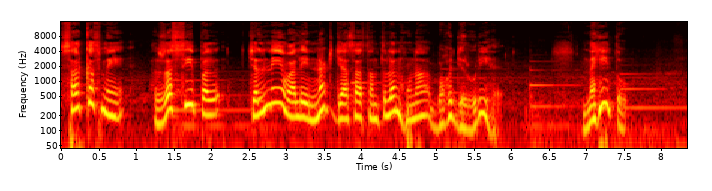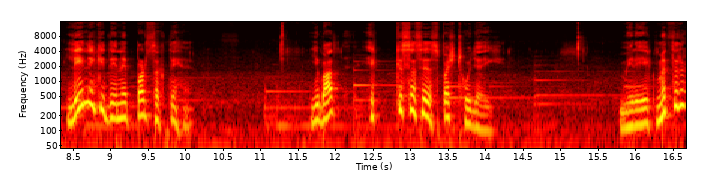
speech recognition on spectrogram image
सर्कस में रस्सी पर चलने वाले नट जैसा संतुलन होना बहुत ज़रूरी है। नहीं तो लेने के देने पड़ सकते हैं। ये बात एक किस्सा से स्पष्ट हो जाएगी। मेरे एक मित्र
